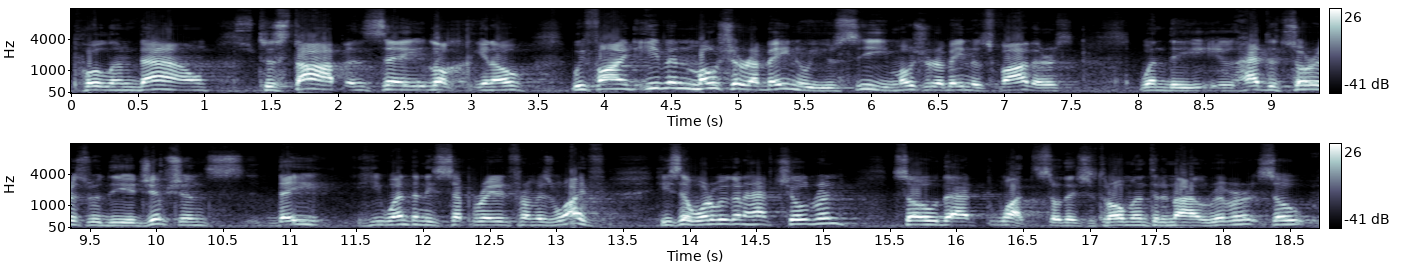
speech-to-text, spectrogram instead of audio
pull him down to stop and say, look, you know, we find even Moshe Rabbeinu, you see, Moshe Rabbeinu's fathers, when they had the tsuras with the Egyptians, they he went and he separated from his wife. He said, "What are we going to have children? So that what? So they should throw them into the Nile River." So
